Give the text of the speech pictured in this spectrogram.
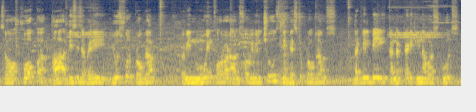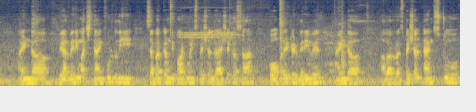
So hope uh, uh, this is a very useful program. Will moving forward also we will choose the best programs that will be conducted in our schools and uh, we are very much thankful to the cybercrime department special Rajshekar sir cooperated very well and uh, Our special thanks to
